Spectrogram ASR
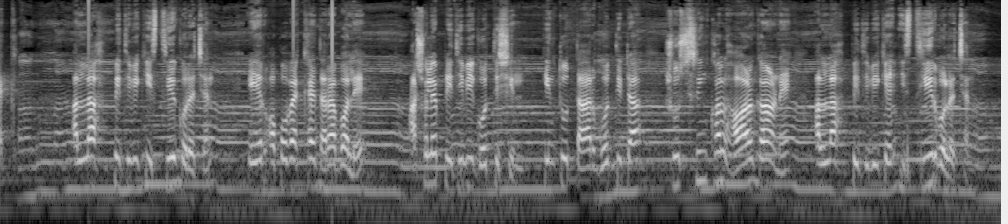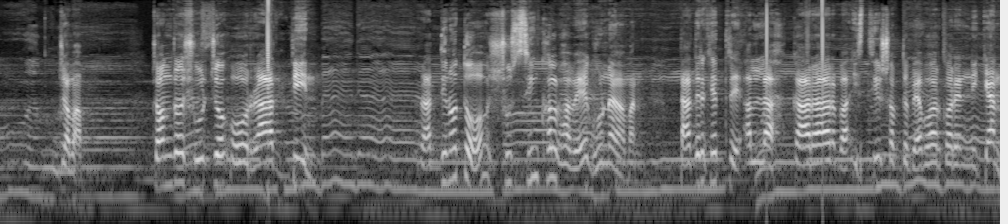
এক। আল্লাহ পৃথিবীকে স্থির করেছেন। এর অপব্যাখ্যায় তারা বলে, আসলে পৃথিবী গতিশীল, কিন্তু তার গতিটা সুশৃঙ্খল হওয়ার কারণে আল্লাহ পৃথিবীকে স্থির বলেছেন। জবাব, চন্দ্র, সূর্য ও রাত দিন রাত দিনও তো সুশৃঙ্খলভাবে ঘূর্ণায়মান। তাদের ক্ষেত্রে আল্লাহ কারার বা স্থির শব্দ ব্যবহার করেননি কেন?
